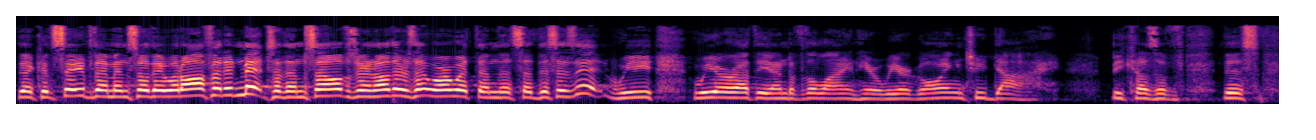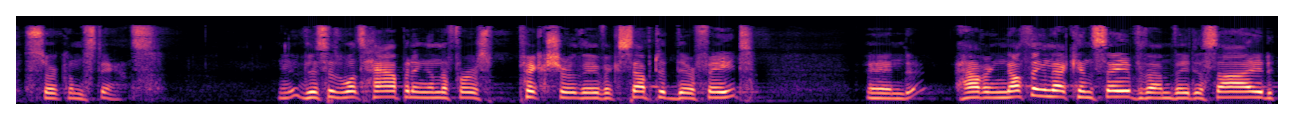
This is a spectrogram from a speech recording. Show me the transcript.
that could save them, and so they would often admit to themselves and others that were with them that said, This is it. We, we are at the end of the line here. We are going to die because of this circumstance. This is what's happening in the first picture. They've accepted their fate, and having nothing that can save them, they decide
